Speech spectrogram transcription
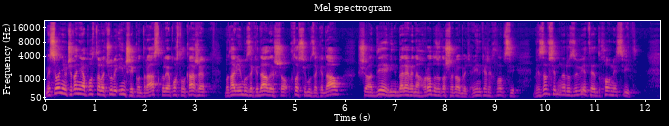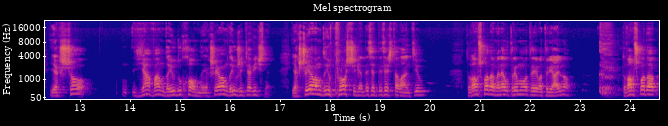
Ми сьогодні в читанні апостола чули інший контраст, коли апостол каже, бо там йому закидали, що хтось йому закидав, що ади він бере винагороду за те, що робить. А він каже, хлопці, ви зовсім не розумієте духовний світ. Якщо я вам даю духовне, якщо я вам даю життя вічне, якщо я вам даю прощення 10 тисяч талантів, то вам шкода мене утримувати матеріально? То вам шкода,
